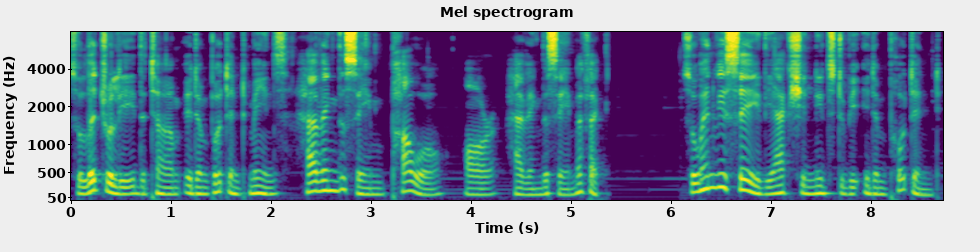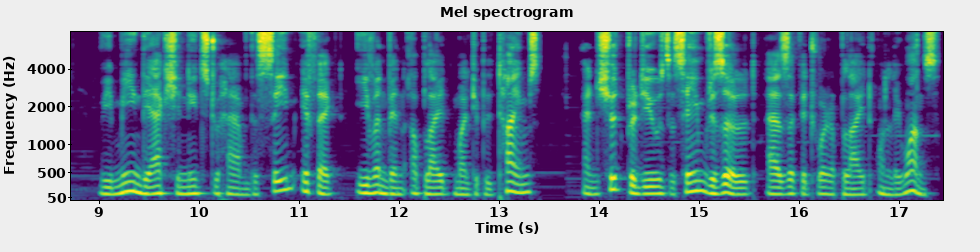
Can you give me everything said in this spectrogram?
So literally the term idempotent means having the same power or having the same effect. So when we say the action needs to be idempotent, we mean the action needs to have the same effect even when applied multiple times and should produce the same result as if it were applied only once.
